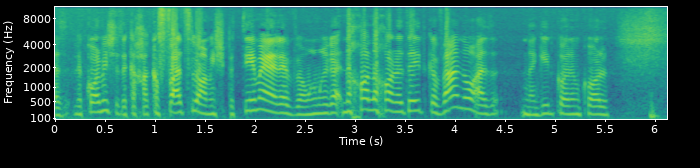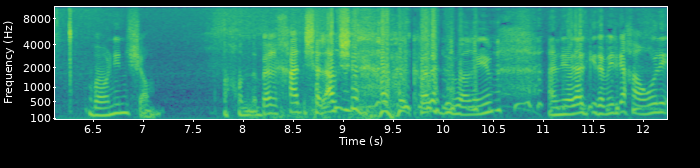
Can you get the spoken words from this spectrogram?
אז לכל מי שזה ככה קפץ לו המשפטים האלה, ואומרים, רגע, נכון, נכון, לזה התכוונו, אז נגיד קודם כל, בואו ננשום. אנחנו נדבר אחד, שלב שלב על כל הדברים. אני יודעת, כי תמיד ככה אמרו לי,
